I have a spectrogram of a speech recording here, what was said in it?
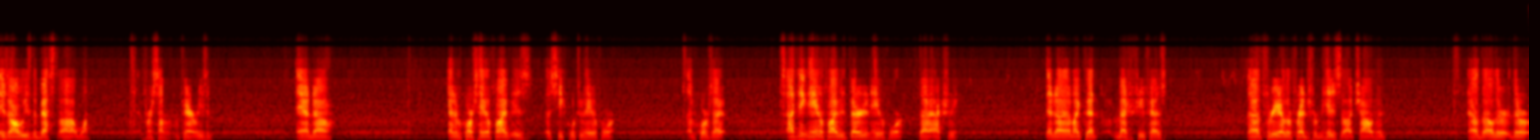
is always the best uh, one. For some apparent reason. And, uh, and of course Halo 5 is a sequel to Halo 4 of course. I I think Halo 5 is better than Halo 4, uh, actually. And I like that Master Chief has uh, three other friends from his uh, childhood. Uh, the other, their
